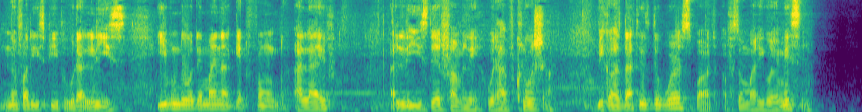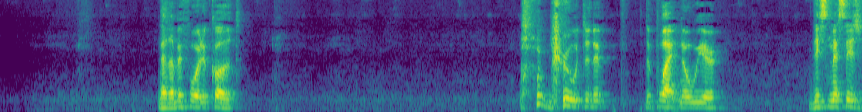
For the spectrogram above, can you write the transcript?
enough of these people would at least, even though they might not get found alive, at least their family would have closure. Because that is the worst part of somebody going missing. That before the cult grew to the, the point now where this message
